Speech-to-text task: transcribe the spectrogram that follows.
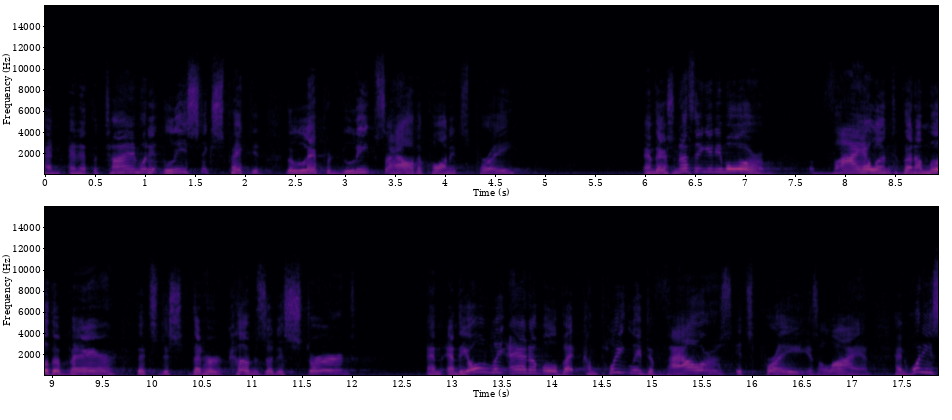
and, and at the time when it least expected, the leopard leaps out upon its prey. And there's nothing any more violent than a mother bear that's dis- that her cubs are disturbed. And, and the only animal that completely devours its prey is a lion. And what he's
